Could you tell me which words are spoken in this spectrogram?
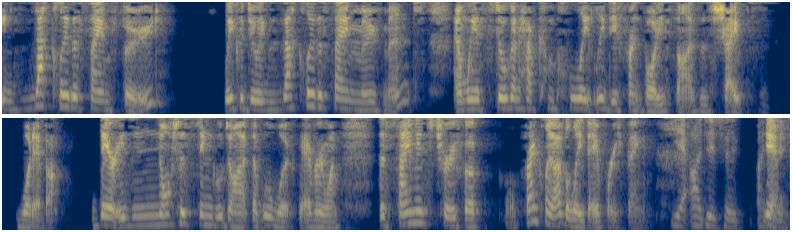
exactly the same food. We could do exactly the same movement and we're still going to have completely different body sizes, shapes, whatever. There is not a single diet that will work for everyone. The same is true for, well, frankly, I believe everything. Yeah, I do too. I Yeah, do.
